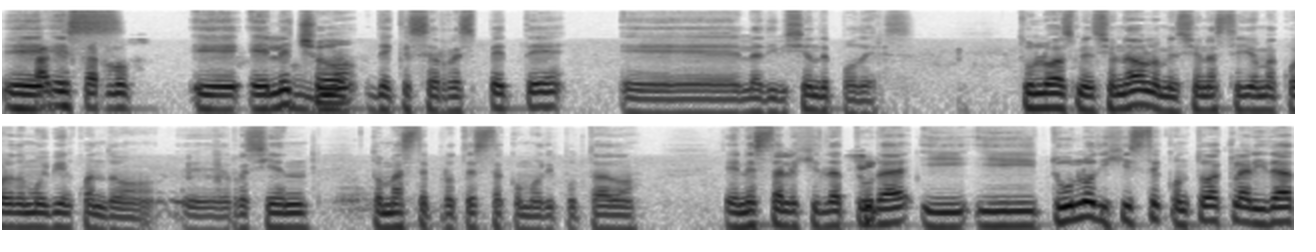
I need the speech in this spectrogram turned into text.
Eh, es Carlos. el hecho de que se respete la división de poderes. Tú lo has mencionado, lo mencionaste, yo me acuerdo muy bien cuando eh, recién tomaste protesta como diputado en esta legislatura y, tú lo dijiste con toda claridad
